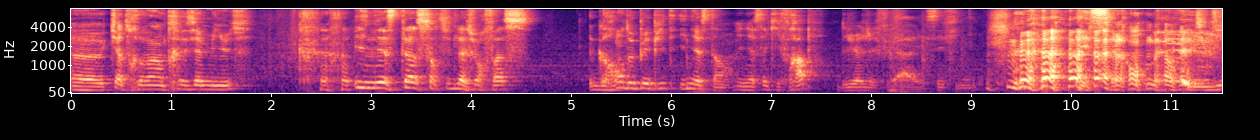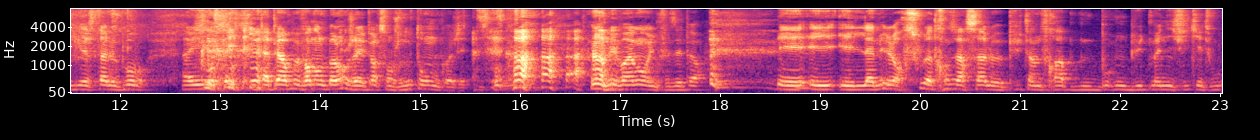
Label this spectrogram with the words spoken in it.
Euh, 93e minute. Iniesta sorti de la surface. Grande pépite, Iniesta. hein. Iniesta qui frappe. Déjà, j'ai fait, ah, c'est fini. et c'est vraiment merveilleux. Tu te dis Iniesta, le pauvre. Ah, Iniesta, il, il tapait un peu fort dans le ballon, j'avais peur que son genou tombe, quoi. Non, mais vraiment, il me faisait peur. Et, et- et il la met genre sous la transversale, putain de frappe, but magnifique et tout.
